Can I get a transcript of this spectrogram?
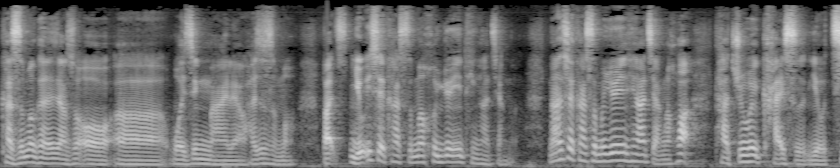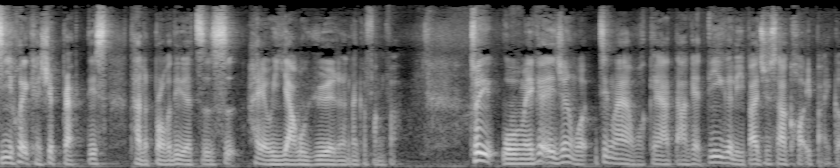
，customer 可能讲说哦呃我已经买了还是什么，but 有一些 customer 会愿意听他讲的，那些 customer 愿意听他讲的话，他就会开始有机会可以去 practice 他的 body 的姿势，还有邀约的那个方法。所以我每个 agent 我进来，我给他大概第一个礼拜就是要 call 一百个。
